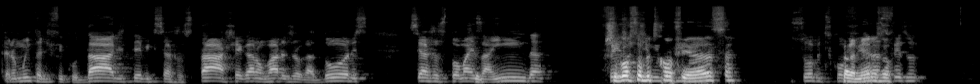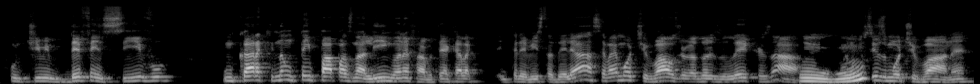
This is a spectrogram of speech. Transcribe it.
tendo muita dificuldade, teve que se ajustar. Chegaram vários jogadores, se ajustou mais ainda. Chegou sob desconfiança. Sob desconfiança, eu... fez um, um, time defensivo. Um cara que não tem papas na língua, né, Fábio? Tem aquela entrevista dele: ah, você vai motivar os jogadores do Lakers? Ah, uhum. não preciso motivar, né?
